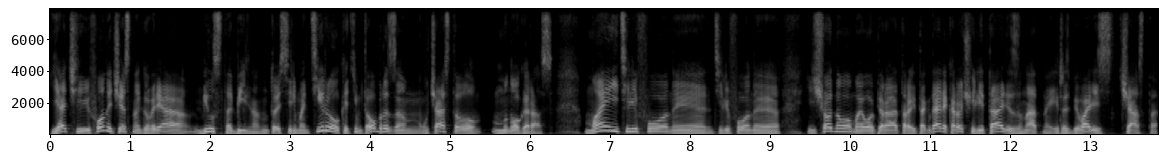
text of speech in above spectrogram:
Я телефоны, честно говоря, бил стабильно. Ну, то есть ремонтировал каким-то образом, участвовал много раз. Мои телефоны, телефоны еще одного моего оператора и так далее, короче, летали знатно и разбивались часто.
